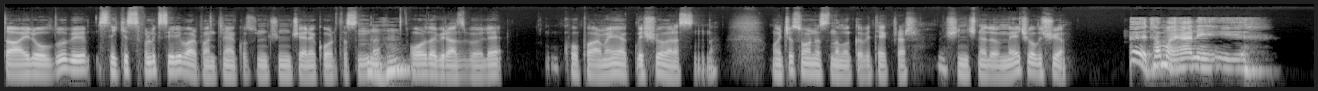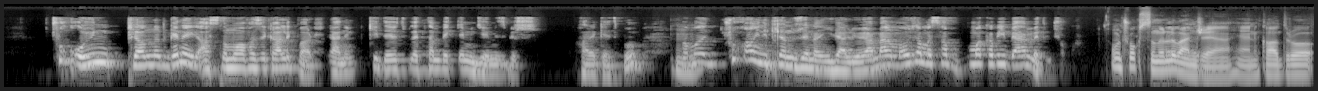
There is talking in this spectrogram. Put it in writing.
dahil olduğu bir 8-0'lık seri var Panathinaikos'un 3. çeyrek ortasında. Hı hı. Orada biraz böyle koparmaya yaklaşıyorlar aslında. Maçı sonrasında Maccabi tekrar işin içine dönmeye çalışıyor. Evet ama yani e, çok oyun planları gene aslında muhafazakarlık var. Yani ki David Blatt'ten beklemeyeceğimiz bir hareket bu. Hı. Ama çok aynı plan üzerinden ilerliyor. Yani ben o yüzden mesela bu Maccabi'yi beğenmedim çok. Ama çok sınırlı bence ya. Yani kadro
